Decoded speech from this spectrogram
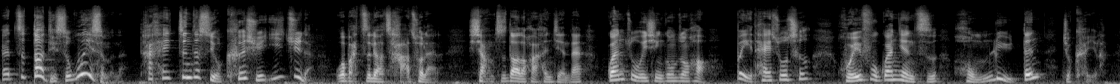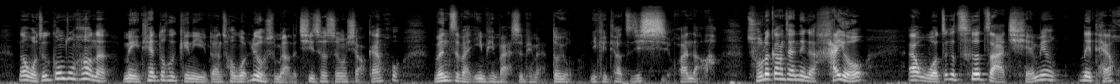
哎，这到底是为什么呢？它还真的是有科学依据的。我把资料查出来了，想知道的话很简单，关注微信公众号“备胎说车”，回复关键词“红绿灯”就可以了。那我这个公众号呢，每天都会给你一段超过六十秒的汽车使用小干货，文字版、音频版、视频版都有，你可以挑自己喜欢的啊。除了刚才那个，还有，哎，我这个车子啊，前面那台坏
